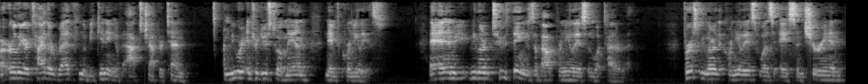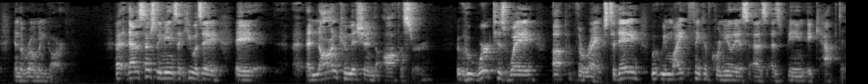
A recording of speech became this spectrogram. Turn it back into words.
Uh, earlier Tyler read from the beginning of Acts chapter 10 and we were introduced to a man named Cornelius. And, we learned two things about Cornelius and what Tyler read. First, we learned that Cornelius was a centurion in the Roman guard. Uh, that essentially means that he was a, a, a non-commissioned officer who worked his way up the ranks. Today, we might think of Cornelius as, as being a captain.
